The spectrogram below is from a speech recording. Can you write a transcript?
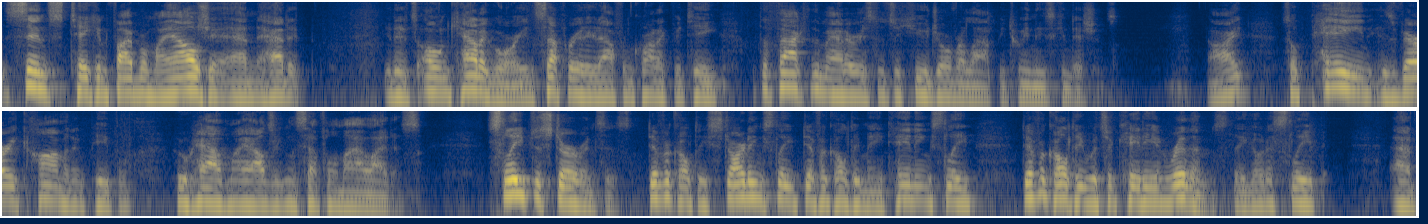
since taken fibromyalgia and had it in its own category and separated it out from chronic fatigue. But the fact of the matter is, there's a huge overlap between these conditions. All right? So, pain is very common in people who have myalgic encephalomyelitis. Sleep disturbances, difficulty starting sleep, difficulty maintaining sleep, difficulty with circadian rhythms. They go to sleep at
